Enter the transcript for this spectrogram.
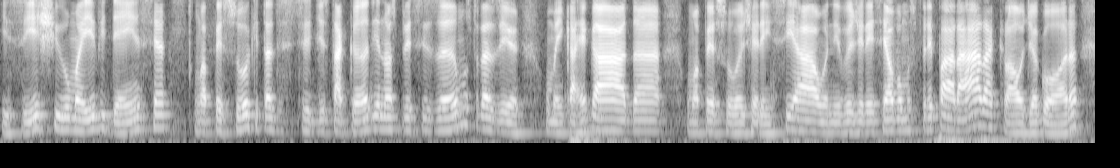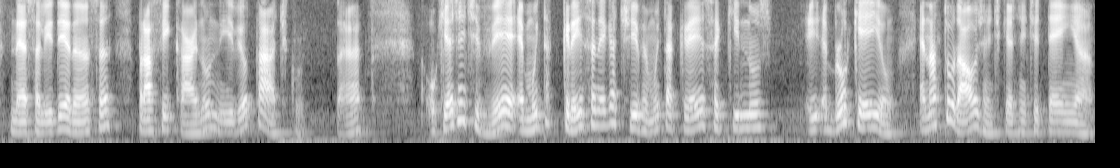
Existe uma evidência, uma pessoa que está se destacando e nós precisamos trazer uma encarregada, uma pessoa gerencial, a nível gerencial. Vamos preparar a Cláudia agora nessa liderança para ficar no nível tático. Né? o que a gente vê é muita crença negativa, é muita crença que nos bloqueiam. É natural, gente, que a gente tenha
